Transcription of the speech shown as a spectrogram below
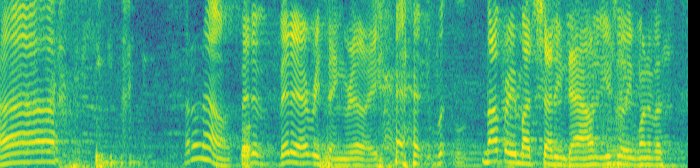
I don't know. Bit of bit of everything, really. Not very much shutting down. Usually, one of us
